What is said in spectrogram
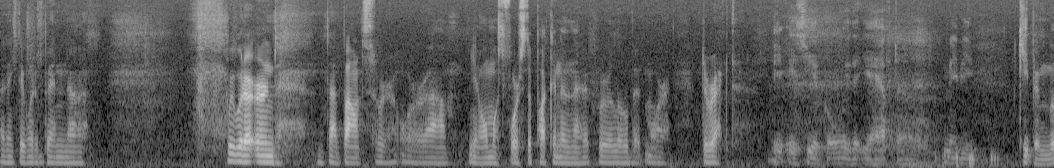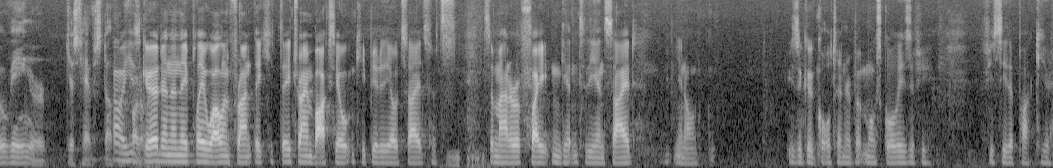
I think they would have been. Uh, we would have earned that bounce, or, or um, you know, almost forced the puck into the net if we were a little bit more direct. Is he a goalie that you have to maybe keep him moving or just have stuff Oh, he's good, him? and then they play well in front. They keep, they try and box you out and keep you to the outside. So it's it's a matter of fight and getting to the inside. You know, he's a good goaltender, but most goalies, if you if you see the puck, you're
